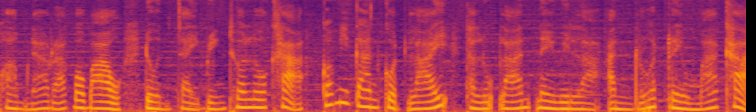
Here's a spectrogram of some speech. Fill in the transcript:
ความน่ารักเบาๆ โดนใจบริงทั่วโลกค่ะ ก็มีการกดไลค์ทะลุล้านในเวลาอันรวดเร็วมากค่ะ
